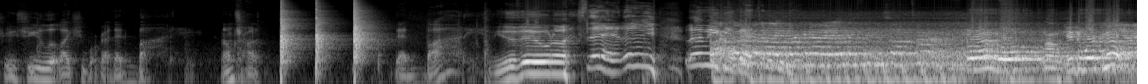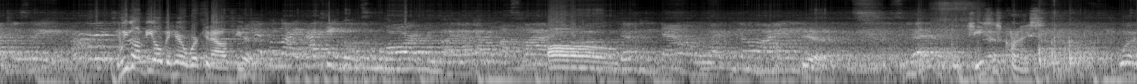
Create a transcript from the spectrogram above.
she she look like she work out that body. And I'm trying to that body. If you feel what I'm saying, let me let me get back to the I working out at LA Fitness all the time. All right, well, get to working out. I just say, all right. We gonna be over here working out if you. Yeah, but like, I can't go too hard because like, Jesus Christ. What?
